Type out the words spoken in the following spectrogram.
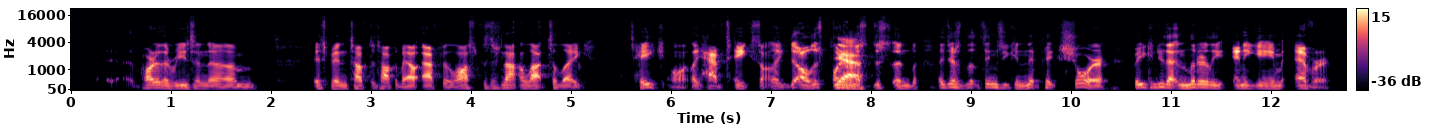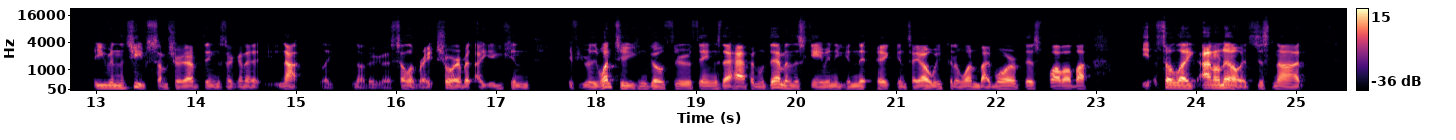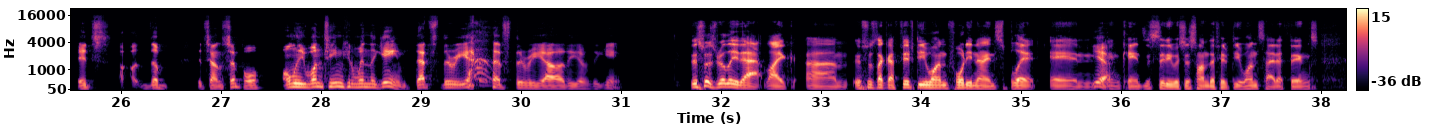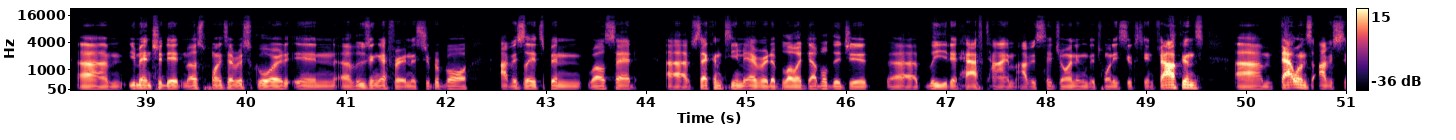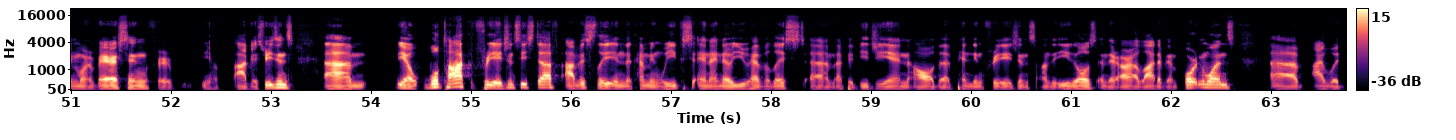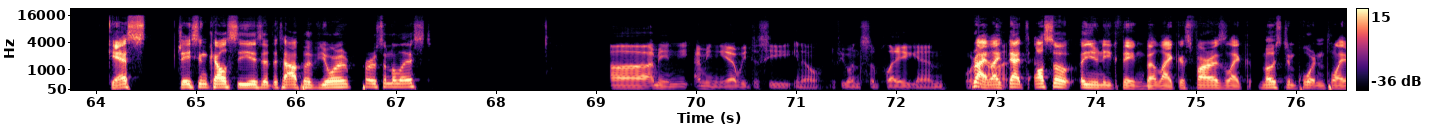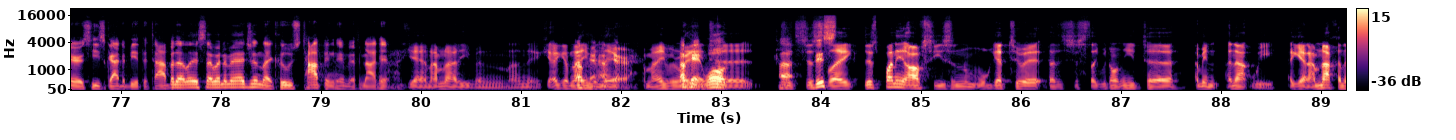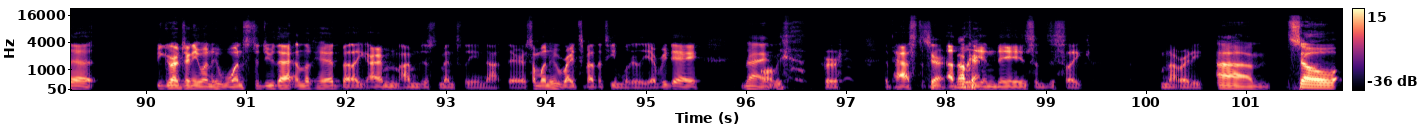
part of the reason um it's been tough to talk about after the loss because there's not a lot to like take on, like have takes on, like oh this player, yeah. this, this, and like there's the things you can nitpick, sure, but you can do that in literally any game ever. Even the Chiefs, I'm sure have things they're gonna not like no, they're gonna celebrate, sure, but uh, you can if you really want to, you can go through things that happened with them in this game and you can nitpick and say, oh, we could have won by more of this, blah, blah, blah. So, like, I don't know. It's just not, it's uh, the, it sounds simple. Only one team can win the game. That's the real, that's the reality of the game. This was really that. Like, um, this was like a 51-49 split, and, Yeah. and Kansas City was just on the 51 side of things. Um, you mentioned it, most points ever scored in a losing effort in a Super Bowl. Obviously, it's been well said. Uh, second team ever to blow a double digit uh, lead at halftime, obviously joining the 2016 Falcons. Um, that one's obviously more embarrassing for you know obvious reasons. Um, you know, we'll talk free agency stuff obviously in the coming weeks. And I know you have a list um, up at BGN, all the pending free agents on the Eagles, and there are a lot of important ones. Uh, I would guess Jason Kelce is at the top of your personal list. Uh, I mean, I mean, yeah, we just see, you know, if he wants to play again, right. Like that's also a unique thing. But like as far as like most important players, he's got to be at the top of that list, I would imagine. Like who's topping him if not him? Again, I'm not even. on it- like, I'm not Okay, even okay. there. I'm not even Okay, ready well, to. uh, it's just this- like there's plenty off season. We'll get to it, but it's just like we don't need to. I mean, uh, not we. Again, I'm not gonna begrudge anyone who wants to do that and look ahead, but like I'm, I'm just mentally not there. Someone who writes about the team literally every day, Right. all for the past Sure, a okay. billion days. I'm just like, I'm not ready. Um, so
